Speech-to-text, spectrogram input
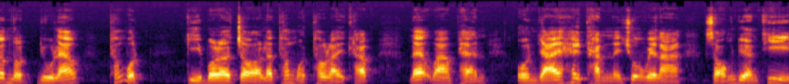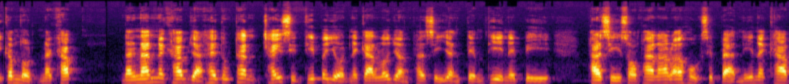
กำหนดอยู่แล้วทั้งหมดกี่บรจและทั้งหมดเท่าไหร่ครับ และวางแผนโอนย้ายให้ทันในช่วงเวลา 2 เดือนที่กำหนดนะครับ ดังนั้นนะครับอยากให้ทุกท่านใช้สิทธิประโยชน์ในการลดหย่อนภาษีอย่างเต็มที่ในปีภาษี 2568 นี้นะครับ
